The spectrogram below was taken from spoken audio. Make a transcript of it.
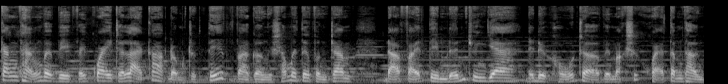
căng thẳng về việc phải quay trở lại các hoạt động trực tiếp và gần 64% đã phải tìm đến chuyên gia để được hỗ trợ về mặt sức khỏe tâm thần.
